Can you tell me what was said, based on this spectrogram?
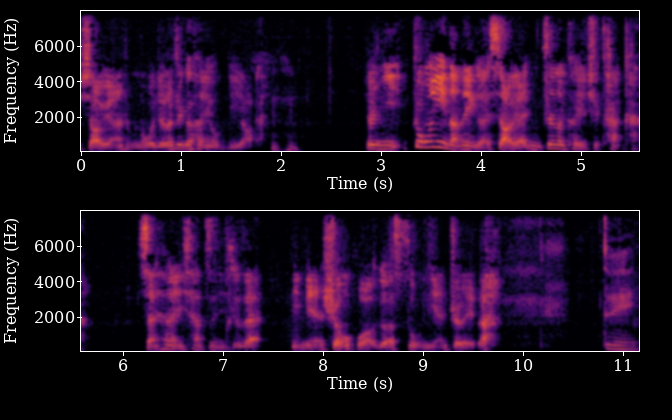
校园什么的，我觉得这个很有必要呀。就是你中意的那个校园，你真的可以去看看，想象一下自己就在里面生活个四五年之类的。对，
